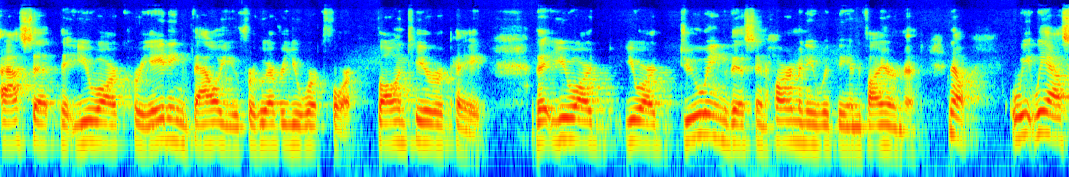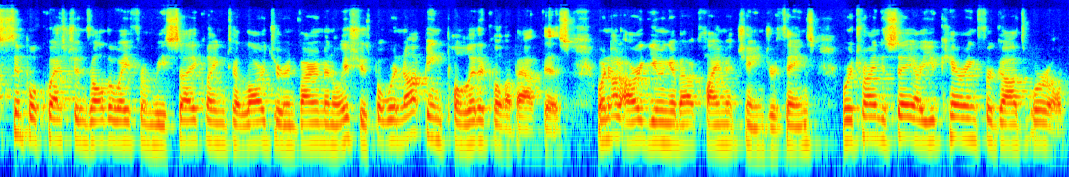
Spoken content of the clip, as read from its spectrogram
asset that you are creating value for whoever you work for, volunteer or paid, that you are you are doing this in harmony with the environment. Now, we, we ask simple questions all the way from recycling to larger environmental issues, but we're not being political about this. We're not arguing about climate change or things. We're trying to say, are you caring for God's world?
